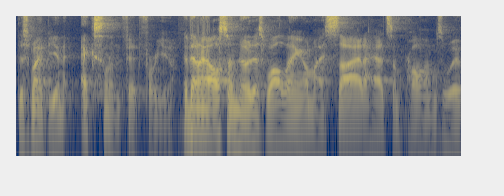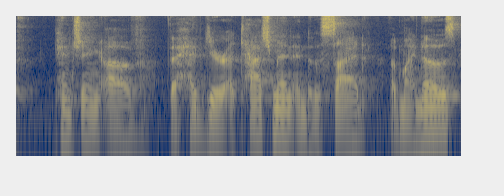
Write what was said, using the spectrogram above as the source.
this might be an excellent fit for you. And then I also noticed while laying on my side, I had some problems with pinching of the headgear attachment into the side of my nose.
